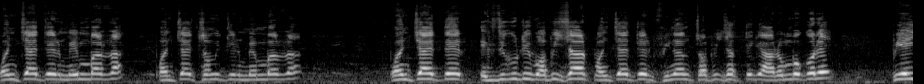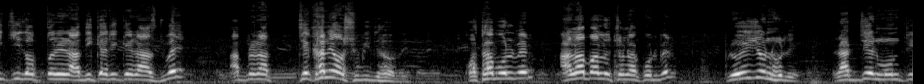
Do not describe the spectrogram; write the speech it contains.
পঞ্চায়েতের মেম্বাররা, পঞ্চায়েত সমিতির মেম্বাররা, পঞ্চায়েতের এক্সিকিউটিভ অফিসার পঞ্চায়েতের ফিনান্স অফিসার থেকে আরম্ভ করে পিএইচি দপ্তরের আধিকারিকেরা আসবে। আপনারা যেখানে অসুবিধে হবে, কথা বলবেন, আলাপ আলোচনা করবেন। প্রয়োজন হলে রাজ্যের মন্ত্রী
